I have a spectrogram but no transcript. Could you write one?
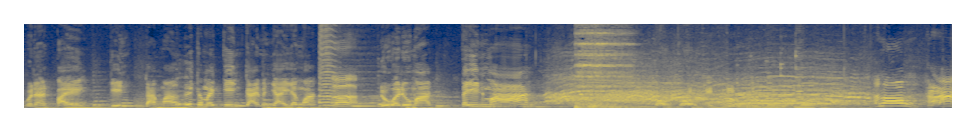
วันนั้นไปกินตักมา เอ้ยทำไมตีนไก่มันใหญ่ยังวะ เออ ดูไปดูมาตีนหมาอะน้องฮะ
